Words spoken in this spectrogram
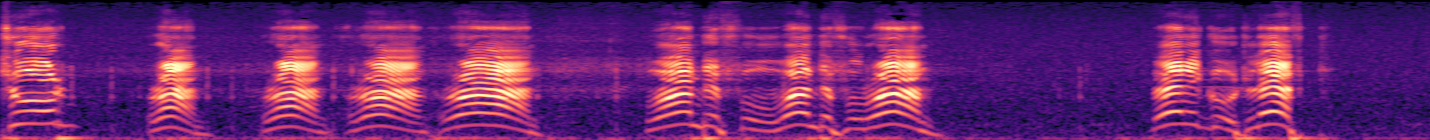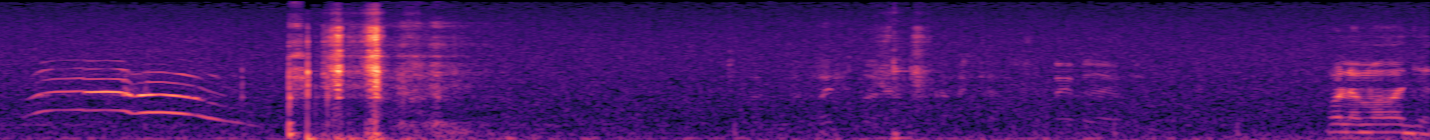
Turn. Run. Run. Run. Run. Wonderful. Wonderful. Run. Very good. Left. Оля молодец.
